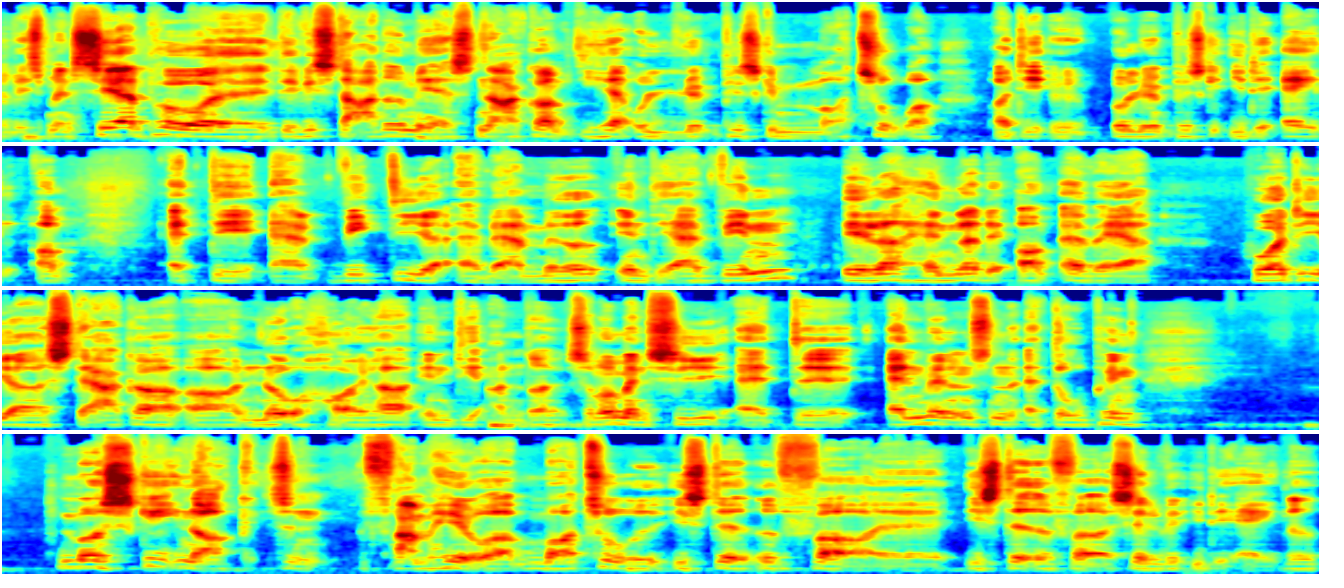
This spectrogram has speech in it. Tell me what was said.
hvis man ser på øh, det, vi startede med at snakke om, de her olympiske mottoer og de ø- olympiske ideal om, at det er vigtigere at være med, end det er at vinde, eller handler det om at være hurtigere, stærkere og nå højere end de andre, så må man sige, at øh, anvendelsen af doping måske nok sådan fremhæver mottoet i stedet for øh, i stedet for selve idealet.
